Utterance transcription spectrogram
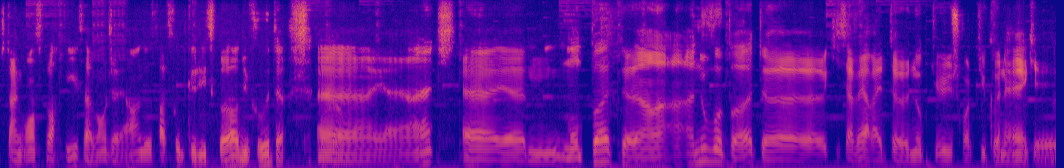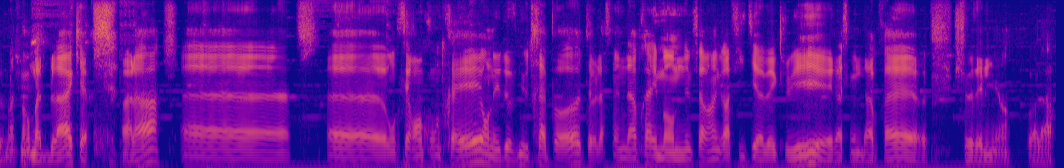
j'étais un grand sportif. Avant, j'avais rien d'autre à foutre que du sport, du foot. Euh, et, euh, euh, mon pote, un, un nouveau pote euh, qui s'avère être Noctus, je crois que tu connais, qui est maintenant Mad Black. Voilà. Euh, euh, on s'est rencontrés, on est devenus très potes. La semaine d'après, il m'a emmené faire un graffiti avec lui. Et la semaine d'après, je faisais le mien. Voilà.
